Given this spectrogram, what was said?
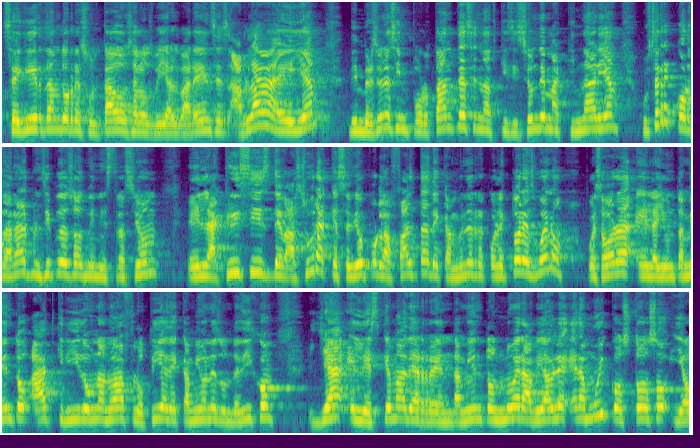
seguir dando resultados a los villalvarenses. Hablaba ella de inversiones importantes en adquisición de maquinaria. Usted recordará al principio de su administración eh, la crisis de basura que se dio por la falta de camiones recolectores. Bueno, pues ahora el ayuntamiento ha adquirido una nueva flotilla de camiones donde dijo ya el esquema de arrendamiento no era viable, era muy costoso y ahora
